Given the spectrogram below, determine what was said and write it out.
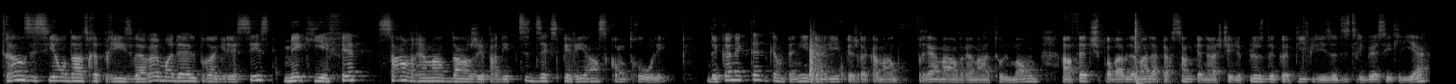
transition d'entreprise vers un modèle progressiste, mais qui est faite sans vraiment de danger, par des petites expériences contrôlées. The Connected Company est un livre que je recommande vraiment, vraiment à tout le monde. En fait, je suis probablement la personne qui en a acheté le plus de copies puis les a distribuées à ses clients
